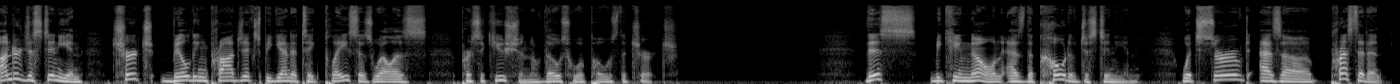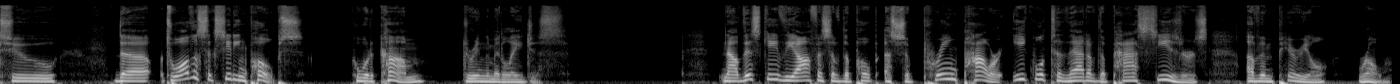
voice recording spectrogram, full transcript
Under Justinian, church building projects began to take place as well as persecution of those who opposed the church. This became known as the Code of Justinian, which served as a precedent to the to all the succeeding popes who would come during the Middle Ages. Now, this gave the office of the Pope a supreme power equal to that of the past Caesars of imperial Rome.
